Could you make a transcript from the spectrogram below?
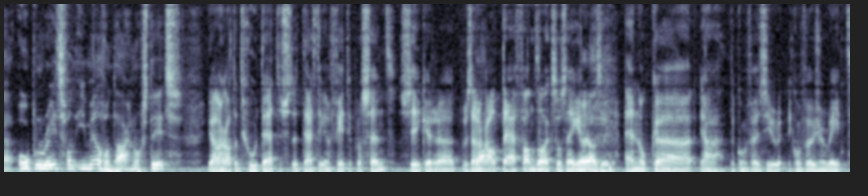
uh, open rates van e-mail vandaag nog steeds ja, nog altijd goed, tussen de 30 en 40 procent. Zeker, uh, we zijn nog altijd van, zal ik zo zeggen. Ja, ja zeker. En ook uh, ja, de conversion, conversion rate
